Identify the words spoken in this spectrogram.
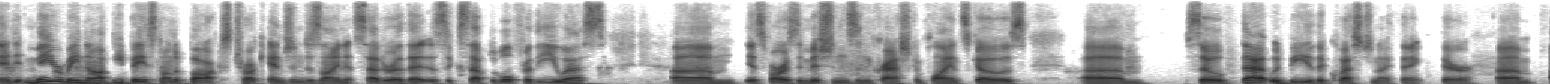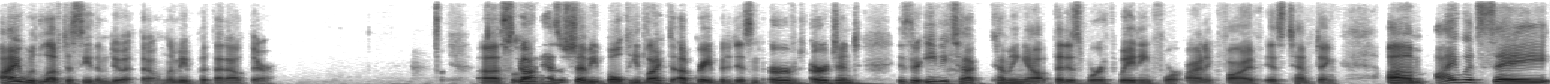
and it may or may not be based on a box truck engine design, et cetera, that is acceptable for the US um, as far as emissions and crash compliance goes. Um, so that would be the question, I think, there. Um, I would love to see them do it, though. Let me put that out there. Uh, Scott has a Chevy Bolt he'd like to upgrade, but it isn't ur- urgent. Is there EV tech coming out that is worth waiting for? Ioniq 5 is tempting. Um, I would say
